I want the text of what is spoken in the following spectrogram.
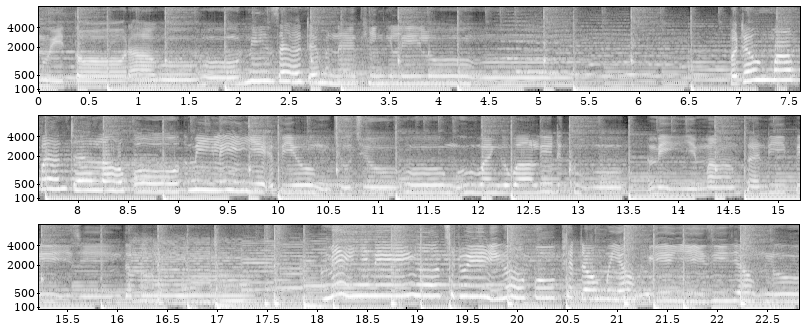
ငွေတော်တာကိုနှင်းဆက်တဲ့မနဲ့ခင်ကလေးလို့ပဒုံမပန်းတလောက်ပို့သမီးလေးရဲ့အပြုံးချူချူမူပိုင်ကဘာလေးတစ်ခုကို အမေရင်မှဖန်တီးပေးခြင်းတလို့အမေရင်နေကချစ်တွေကိုပူဖြစ်တော့မရောက်ရည်ရည်စီရောက်လို့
